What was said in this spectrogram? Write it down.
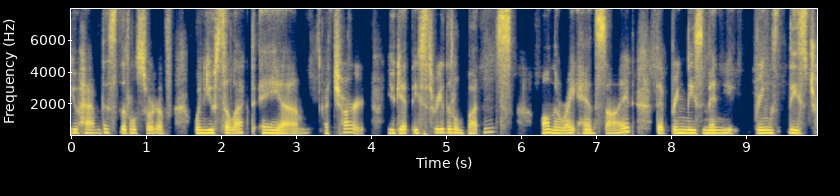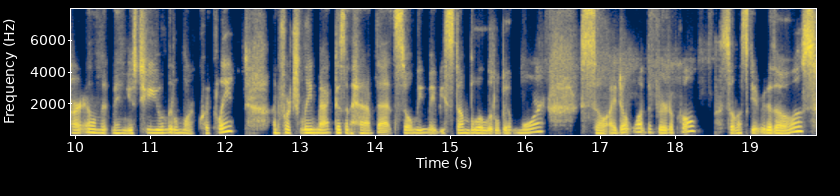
you have this little sort of, when you select a, um, a chart, you get these three little buttons on the right hand side that bring these menu brings these chart element menus to you a little more quickly. Unfortunately, Mac doesn't have that, so we maybe stumble a little bit more. So I don't want the vertical, so let's get rid of those.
